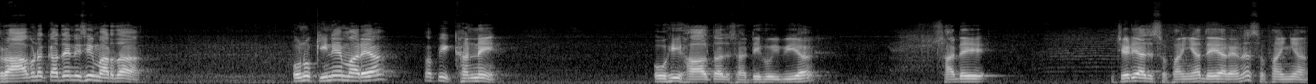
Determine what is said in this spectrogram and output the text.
ਰਾਵਣ ਕਦੇ ਨਹੀਂ ਸੀ ਮਰਦਾ। ਉਹਨੂੰ ਕਿਹਨੇ ਮਾਰਿਆ? ਭਪੀਖਣ ਨੇ। ਉਹੀ ਹਾਲਤ ਅੱਜ ਸਾਡੀ ਹੋਈ ਵੀ ਆ। ਸਾਡੇ ਜਿਹੜੇ ਅੱਜ ਸਫਾਈਆਂ ਦੇ ਆ ਰਹੇ ਨਾ, ਸਫਾਈਆਂ।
